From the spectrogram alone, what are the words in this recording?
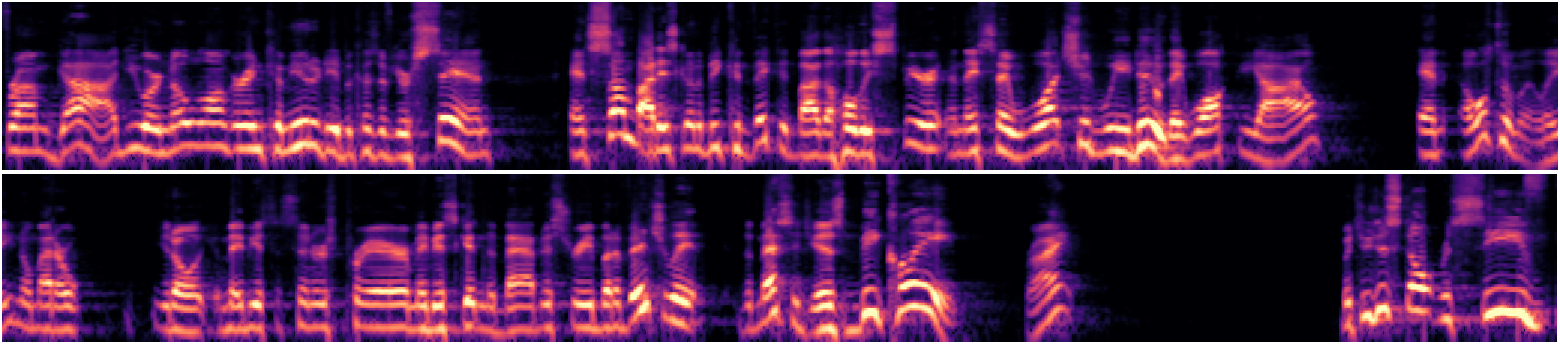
from God. You are no longer in community because of your sin and somebody's going to be convicted by the Holy Spirit, and they say, What should we do? They walk the aisle, and ultimately, no matter, you know, maybe it's a sinner's prayer, maybe it's getting the baptistry, but eventually the message is be clean, right? But you just don't receive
